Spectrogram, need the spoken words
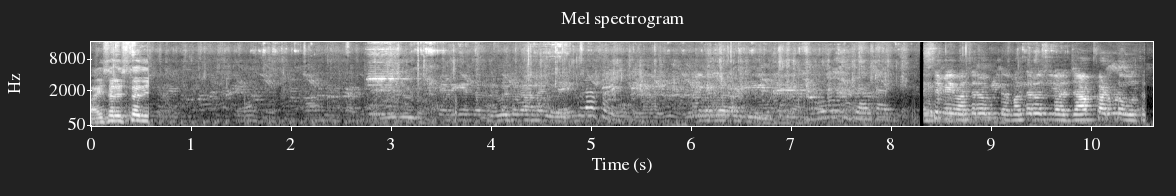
పైసలు ఇస్తుంది వంద రోజుల వంద రోజుల జాబ్ కార్డు కూడా పోతుంది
